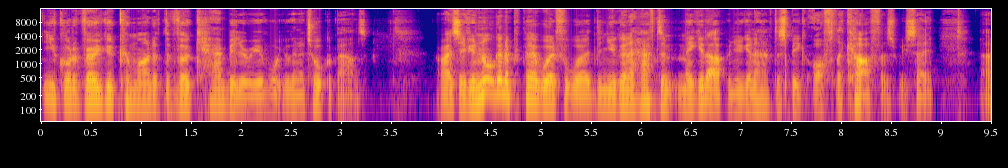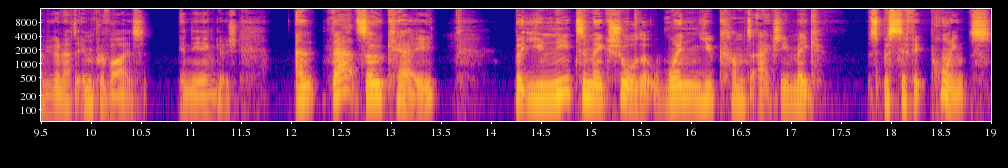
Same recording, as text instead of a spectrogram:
you've got a very good command of the vocabulary of what you're going to talk about. Alright, so if you're not going to prepare word for word, then you're going to have to make it up and you're going to have to speak off the cuff, as we say. Um, you're going to have to improvise in the English. And that's okay, but you need to make sure that when you come to actually make specific points,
